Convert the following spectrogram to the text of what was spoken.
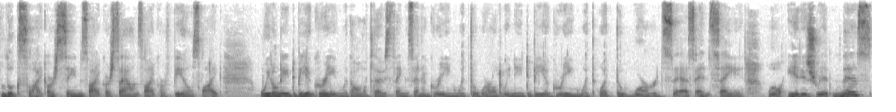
looks like or seems like or sounds like or feels like. We don't need to be agreeing with all of those things and agreeing with the world. We need to be agreeing with what the word says and saying, well, it is written this,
